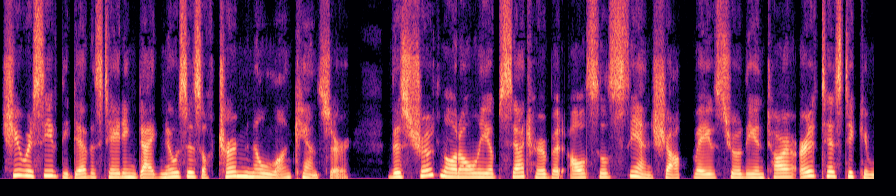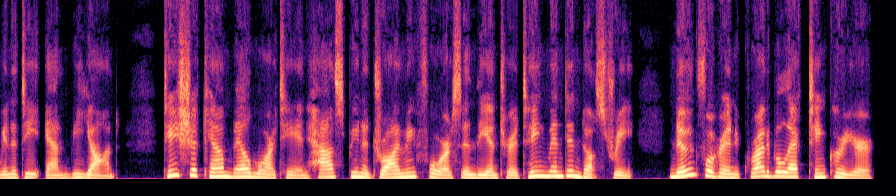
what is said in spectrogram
she received the devastating diagnosis of terminal lung cancer. This truth not only upset her but also sent shockwaves through the entire artistic community and beyond. Tisha Campbell Martin has been a driving force in the entertainment industry, known for her incredible acting career,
